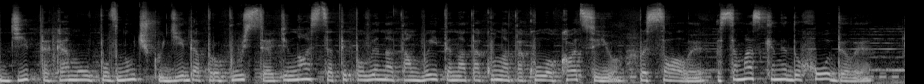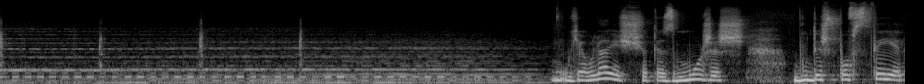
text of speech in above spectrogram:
Дід таке, мов по внучку, діда пропустять. І Настя, ти повинна там вийти на таку на таку локацію. Писали, смски не доходили. Уявляю, що ти зможеш, будеш повсти.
